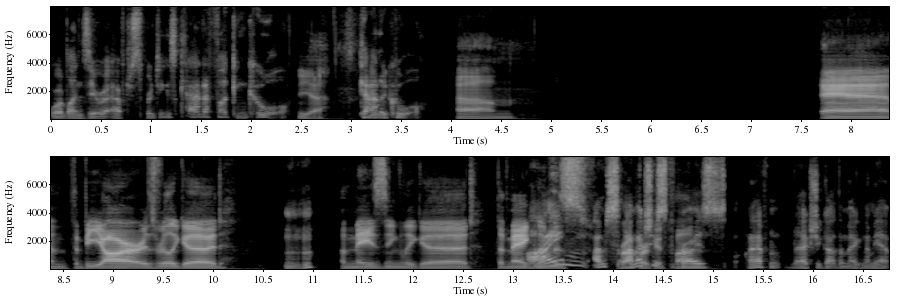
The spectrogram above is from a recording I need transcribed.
Worldline Zero after sprinting is kind of fucking cool. yeah. It's kind of cool. Um, and the BR is really good, Mm-hmm. amazingly good. The Magnum I'm is I'm I'm actually good fun. surprised. I haven't actually got the Magnum yet.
